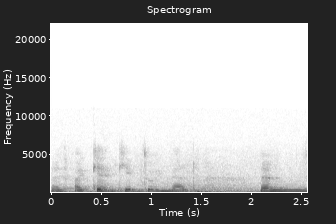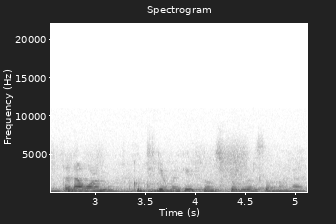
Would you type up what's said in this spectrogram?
If I can keep doing that then then I want to continue making films for the rest of my life.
